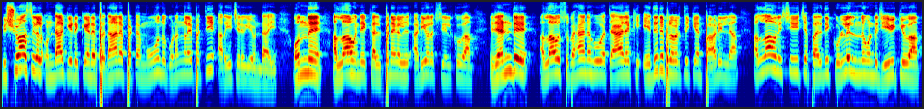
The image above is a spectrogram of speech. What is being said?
വിശ്വാസികൾ ഉണ്ടാക്കിയെടുക്കേണ്ട പ്രധാനപ്പെട്ട മൂന്ന് ഗുണങ്ങളെപ്പറ്റി അറിയിച്ചിരുകയുണ്ടായി ഒന്ന് അള്ളാഹുവിന്റെ കൽപ്പനകളിൽ അടിയുറച്ച് നിൽക്കുക. രണ്ട് അള്ളാഹു സുബാനഹുവ താലയ്ക്ക് എതിര് പ്രവർത്തിക്കാൻ പാടില്ല. അള്ളാഹു നിശ്ചയിച്ച പരിധിക്കുള്ളിൽ നിന്നുകൊണ്ട് ജീവിക്കുക.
